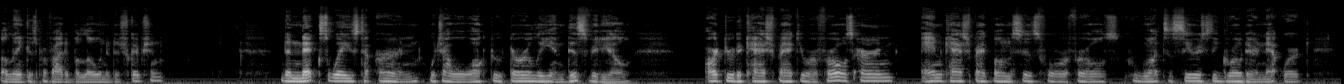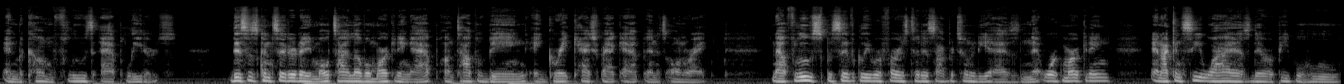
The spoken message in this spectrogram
a link is provided below in the description. The next ways to earn, which I will walk through thoroughly in this video, are through the cashback your referrals earn and cashback bonuses for referrals who want to seriously grow their network and become Fluz app leaders. This is considered a multi-level marketing app on top of being a great cashback app in its own right. Now, Fluz specifically refers to this opportunity as network marketing, and I can see why, as there are people who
